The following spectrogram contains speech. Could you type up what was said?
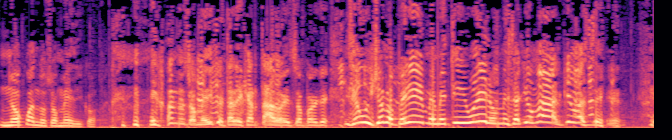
no cuando sos médico. cuando sos médico está descartado eso, porque dice, uy, yo lo operé, me metí, bueno, me salió mal, ¿qué va a hacer?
